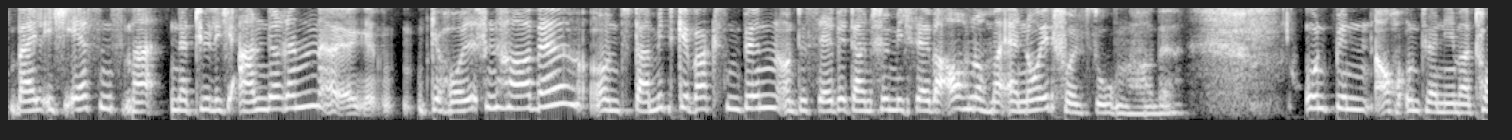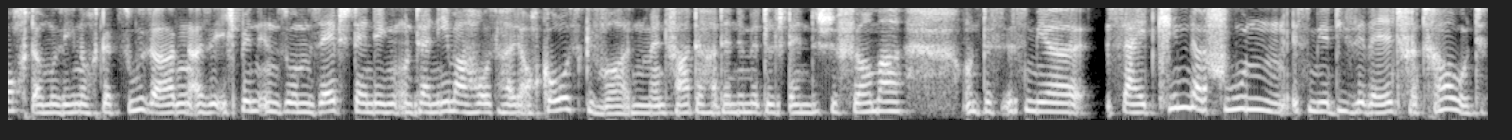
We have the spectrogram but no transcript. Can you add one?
weil ich erstens mal natürlich anderen äh, geholfen habe und da mitgewachsen bin und dasselbe dann für mich selber auch noch mal erneut vollzogen habe. Und bin auch Unternehmertochter, muss ich noch dazu sagen. Also ich bin in so einem selbstständigen Unternehmerhaushalt auch groß geworden. Mein Vater hatte eine mittelständische Firma und das ist mir seit Kinderschuhen ist mir diese Welt vertraut.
